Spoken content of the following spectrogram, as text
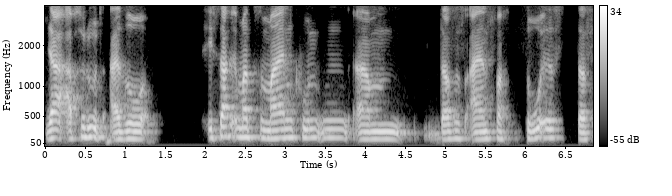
Ja, absolut. Also ich sage immer zu meinen Kunden, ähm, dass es einfach so ist, dass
